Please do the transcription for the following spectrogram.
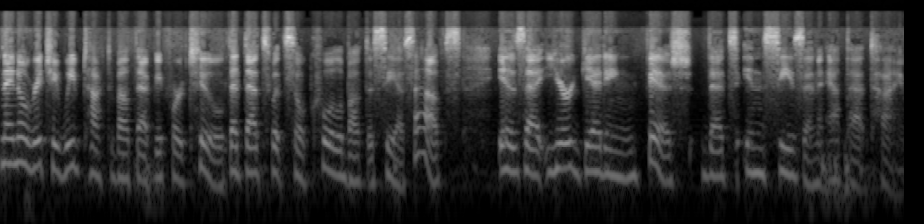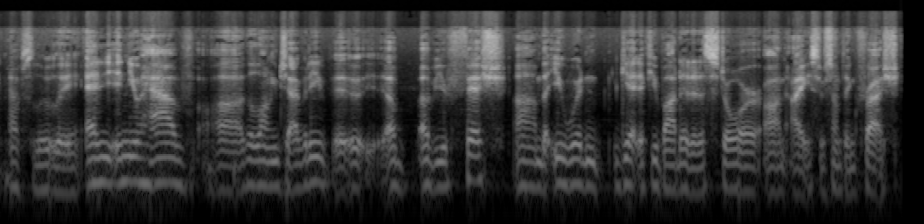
And I know Richie, we've talked about that before too. That that's what's so cool about the CSFs is that you're getting fish that's in season at that time. Absolutely, and and you have uh, the longevity uh, of, of your fish um, that you wouldn't get if you bought it at a store on ice or something fresh.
